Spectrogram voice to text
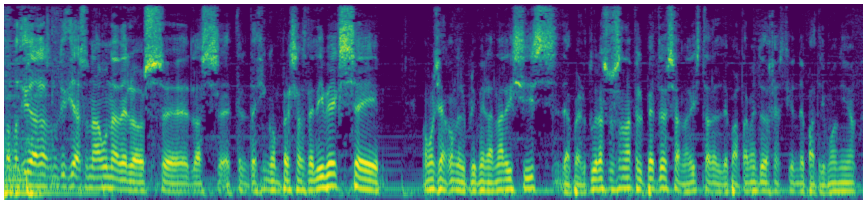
Conocidas las noticias una a una de los, eh, las eh, 35 empresas del IBEX, eh, vamos ya con el primer análisis de apertura. Susana Felpeto es analista del Departamento de Gestión de Patrimonio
